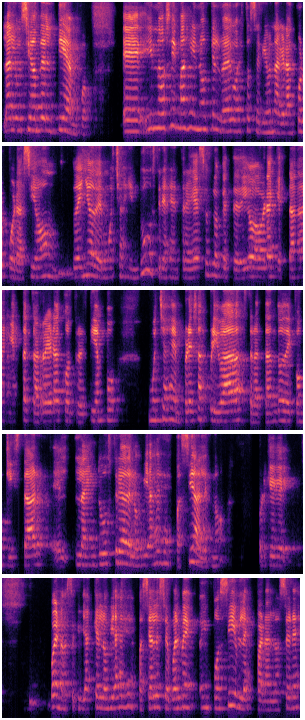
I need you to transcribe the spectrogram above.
la alusión del tiempo. Eh, y no se imaginó que luego esto sería una gran corporación, dueño de muchas industrias, entre eso es lo que te digo ahora que están en esta carrera contra el tiempo, muchas empresas privadas tratando de conquistar la industria de los viajes espaciales, ¿no? Porque, bueno, ya que los viajes espaciales se vuelven imposibles para los seres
